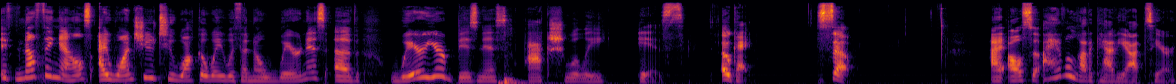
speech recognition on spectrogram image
if nothing else, I want you to walk away with an awareness of where your business actually is. Okay. So, I also I have a lot of caveats here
